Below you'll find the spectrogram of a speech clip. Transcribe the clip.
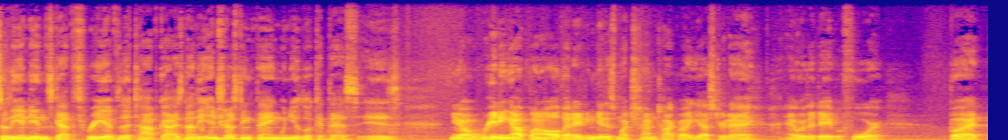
So the Indians got three of the top guys. Now the interesting thing when you look at this is, you know, reading up on all it. I didn't get as much time to talk about yesterday or the day before, but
